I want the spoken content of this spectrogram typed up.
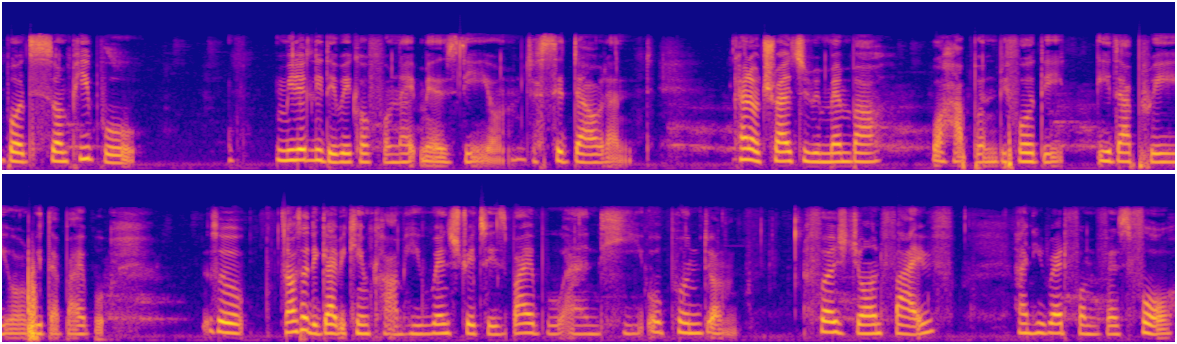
But some people, immediately they wake up from nightmares, they um, just sit down and kind of try to remember what happened before they either pray or read the Bible. So after the guy became calm, he went straight to his Bible and he opened um First John five, and he read from verse four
